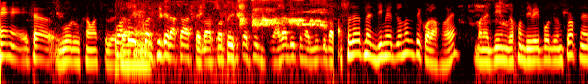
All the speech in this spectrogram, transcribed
হ্যাঁ হ্যাঁ এটা গরু খামার ছিল কত স্কোয়ার ফিটে রাখা আছে বা কত স্কোয়ার ফিট জায়গা দিতে হয়? আসলে আপনার ডিমের জন্য যদি করা হয় মানে ডিম যখন দিবে এই পর্যন্ত আপনার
